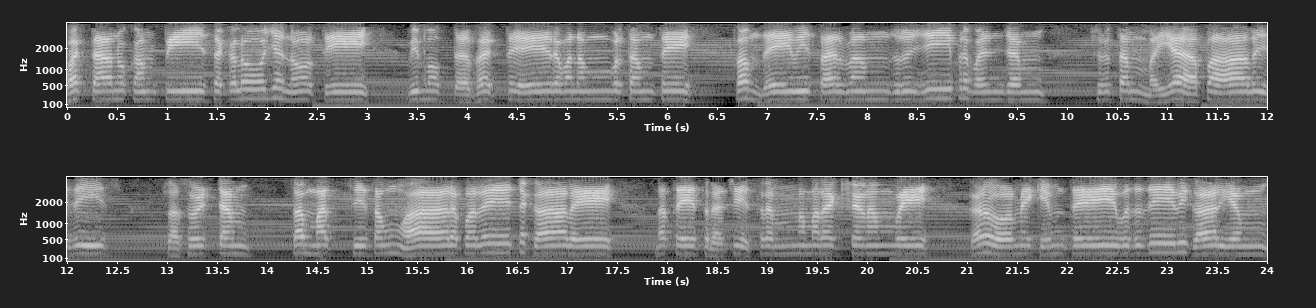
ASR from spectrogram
भक्तानुकम्पी सकलो जनोति। विमुक्तभक्तेरवनं व्रतं ते त्वं देवि सर्वं दृशि प्रपञ्चम् श्रुतं मया पालयसि। स्वसृष्टं समत्सि संहारपरे च काले न तेऽत्र चित्रं मम रक्षणं वै। करोमि किं ते वद देवि कार्यम्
